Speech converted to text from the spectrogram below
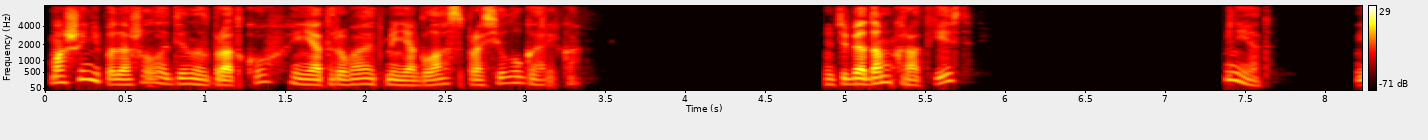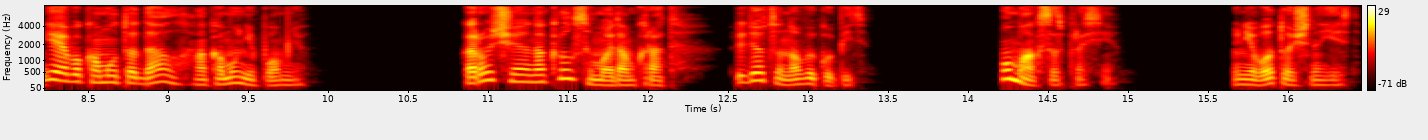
К машине подошел один из братков и, не отрывая от меня глаз, спросил у Гарика. «У тебя домкрат есть?» «Нет», я его кому-то дал, а кому не помню. Короче, накрылся мой домкрат. Придется новый купить. У Макса спроси. У него точно есть.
